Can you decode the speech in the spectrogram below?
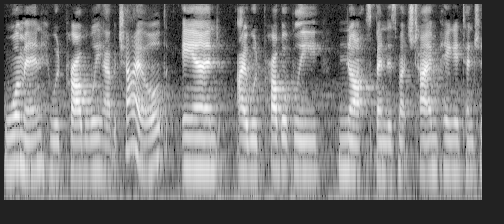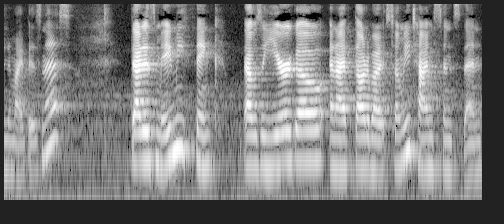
woman who would probably have a child and I would probably not spend as much time paying attention to my business. That has made me think. That was a year ago, and I've thought about it so many times since then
